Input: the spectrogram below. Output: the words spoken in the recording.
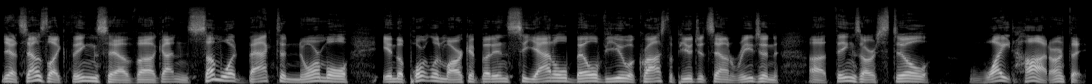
Yeah, it sounds like things have uh, gotten somewhat back to normal in the Portland market, but in Seattle, Bellevue, across the Puget Sound region, uh, things are still white hot, aren't they?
